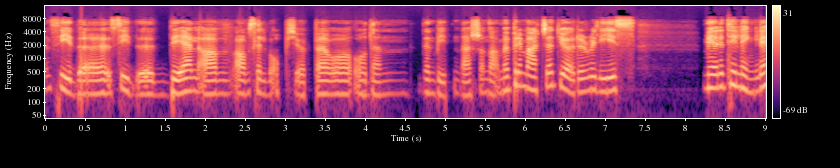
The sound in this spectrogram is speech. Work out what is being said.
en side, sidedel av, av, selve oppkjøpet og, og den, den, biten der. Sånn. Men primært sett gjøre release mer tilgjengelig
